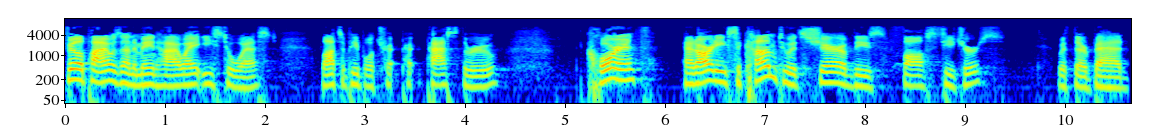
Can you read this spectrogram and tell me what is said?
Philippi was on a main highway, east to west. Lots of people tra- passed through. Corinth had already succumbed to its share of these false teachers with their bad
